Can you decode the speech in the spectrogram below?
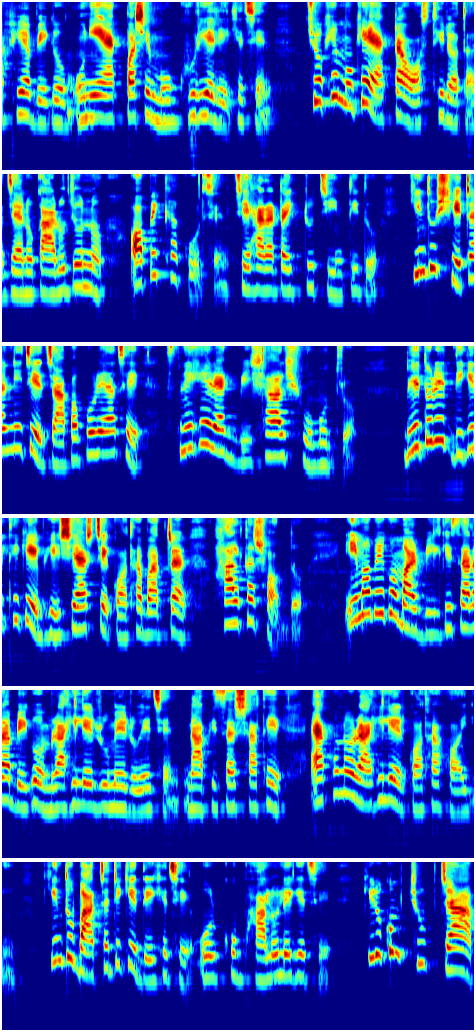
আফিয়া বেগম। উনি এক পাশে মুখ ঘুরিয়ে রেখেছেন। চোখে মুখে একটা অস্থিরতা যেন কারও জন্য অপেক্ষা করছেন। চেহারাটা একটু চিন্তিত, কিন্তু সেটার নিচে চাপা পড়ে আছে স্নেহের এক বিশাল সমুদ্র। ভেতরের দিকে থেকে ভেসে আসছে কথাবার্তার হালকা শব্দ। ইমা বেগম আর বিলকিসারা বেগম রাহিলের রুমে রয়েছেন। নাফিসার সাথে এখনও রাহিলের কথা হয়নি, কিন্তু বাচ্চাটিকে দেখেছে, ওর খুব ভালো লেগেছে। কীরকম চুপচাপ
